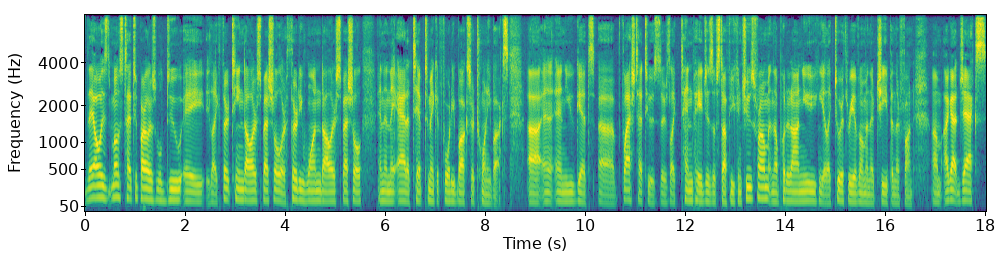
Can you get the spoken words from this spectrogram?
they always most tattoo parlors will do a like thirteen dollar special or thirty one dollar special, and then they add a tip to make it forty bucks or twenty bucks, uh, and, and you get uh, flash tattoos. There's like ten pages of stuff you can choose from, and they'll put it on you. You can get like two or three of them, and they're cheap and they're fun. Um, I got Jack's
